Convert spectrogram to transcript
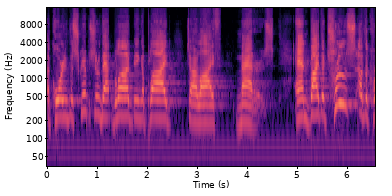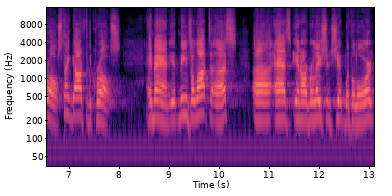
according to the scripture, that blood being applied to our life matters. And by the truths of the cross, thank God for the cross. Amen. It means a lot to us uh, as in our relationship with the Lord.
